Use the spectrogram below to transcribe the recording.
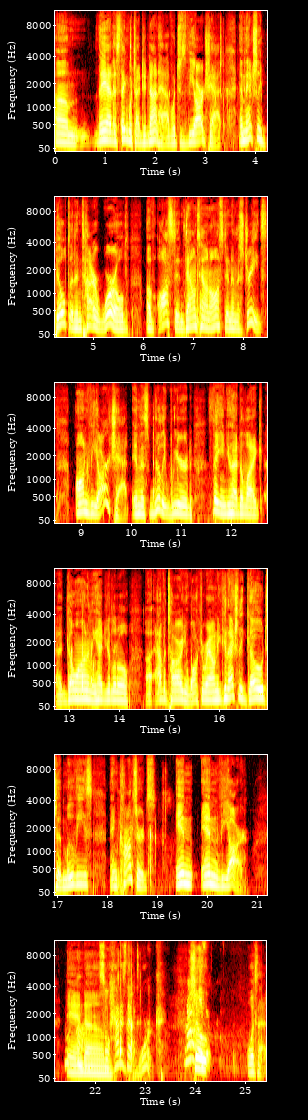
um, they had this thing which I did not have, which is VR chat, and they actually built an entire world of Austin, downtown Austin, in the streets on VR chat in this really weird thing, and you had to like uh, go on, and you had your little uh, avatar, and you walked around. You can actually go to movies and concerts in in VR, and um, so how does that work? Right. so it- what's that?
